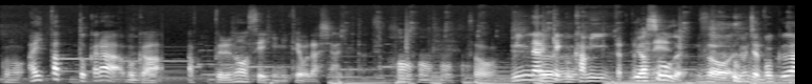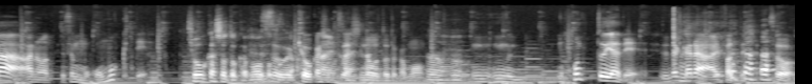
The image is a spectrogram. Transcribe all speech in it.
この iPad から僕は Apple の製品に手を出し始めたはあはあそう。みんな結構紙だったんで、ね。いやそうだよ。そう。でもちょっと僕はあのそれもう重くて。教科書とかノートとか。教科書もそうだし、ノートとかも、うんうん。うんうん。もう本当嫌で。だから iPad に。そ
